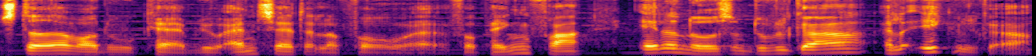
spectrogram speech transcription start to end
steder, hvor du kan blive ansat eller få, øh, få penge fra, eller noget, som du vil gøre eller ikke vil gøre.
